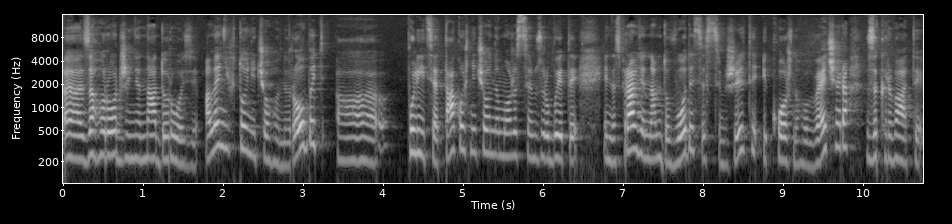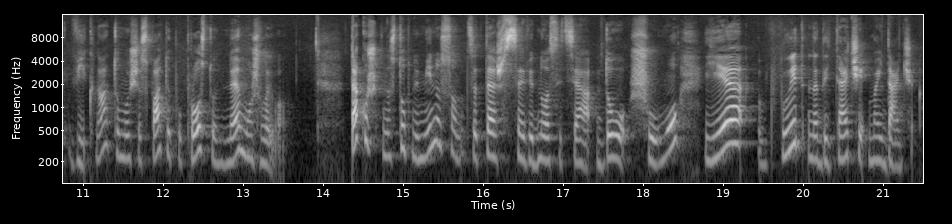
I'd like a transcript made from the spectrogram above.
е, загородження на дорозі. Але ніхто нічого не робить. Поліція також нічого не може з цим зробити, і насправді нам доводиться з цим жити і кожного вечора закривати вікна, тому що спати попросту неможливо. Також наступним мінусом це теж все відноситься до шуму, є вид на дитячий майданчик.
